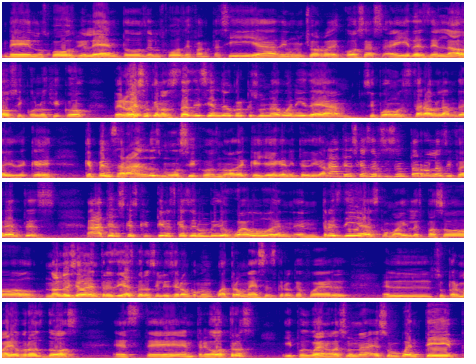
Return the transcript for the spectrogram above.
de los juegos violentos, de los juegos de fantasía, de un chorro de cosas ahí desde el lado psicológico. Pero eso que nos estás diciendo yo creo que es una buena idea. Si podemos estar hablando ahí de que qué pensarán los músicos, ¿no? De que lleguen y te digan, ah, tienes que hacer 60 rolas diferentes. Ah, tienes que, tienes que hacer un videojuego en, tres días, como ahí les pasó. No lo hicieron en tres días, pero sí lo hicieron como en cuatro meses. Creo que fue el, el Super Mario Bros. 2, este, entre otros. Y pues bueno, es, una, es un buen tip.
